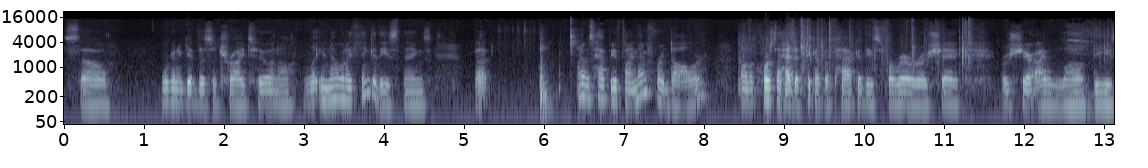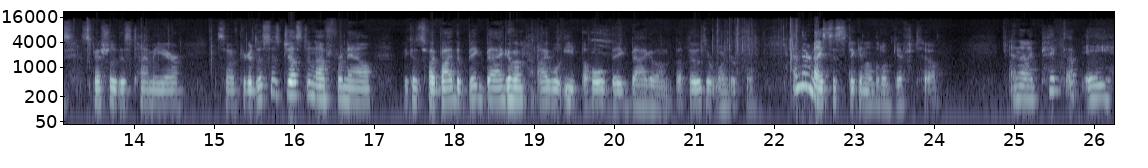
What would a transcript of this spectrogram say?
so we're going to give this a try too, and I'll let you know what I think of these things. But I was happy to find them for a dollar. Oh, and of course I had to pick up a pack of these Ferrero Rocher. Rocher, I love these, especially this time of year. So I figured this is just enough for now because if I buy the big bag of them, I will eat the whole big bag of them. But those are wonderful. And they're nice to stick in a little gift too. And then I picked up a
